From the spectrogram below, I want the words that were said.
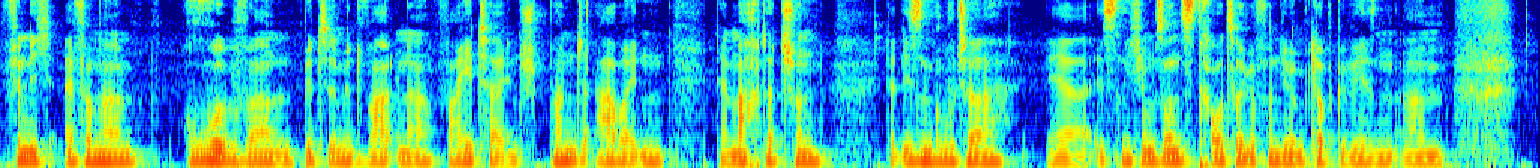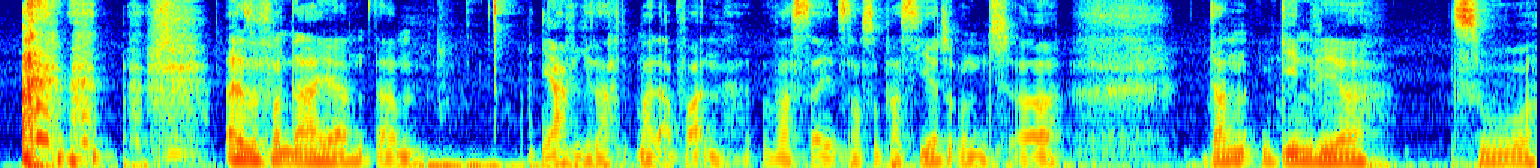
finde ich einfach mal Ruhe bewahren und bitte mit Wagner weiter entspannt arbeiten. Der macht das schon. Das ist ein guter. Er ist nicht umsonst Trauzeuge von Jürgen Klopp gewesen. Ähm also von daher, ähm, ja, wie gesagt, mal abwarten, was da jetzt noch so passiert. Und äh, dann gehen wir zu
